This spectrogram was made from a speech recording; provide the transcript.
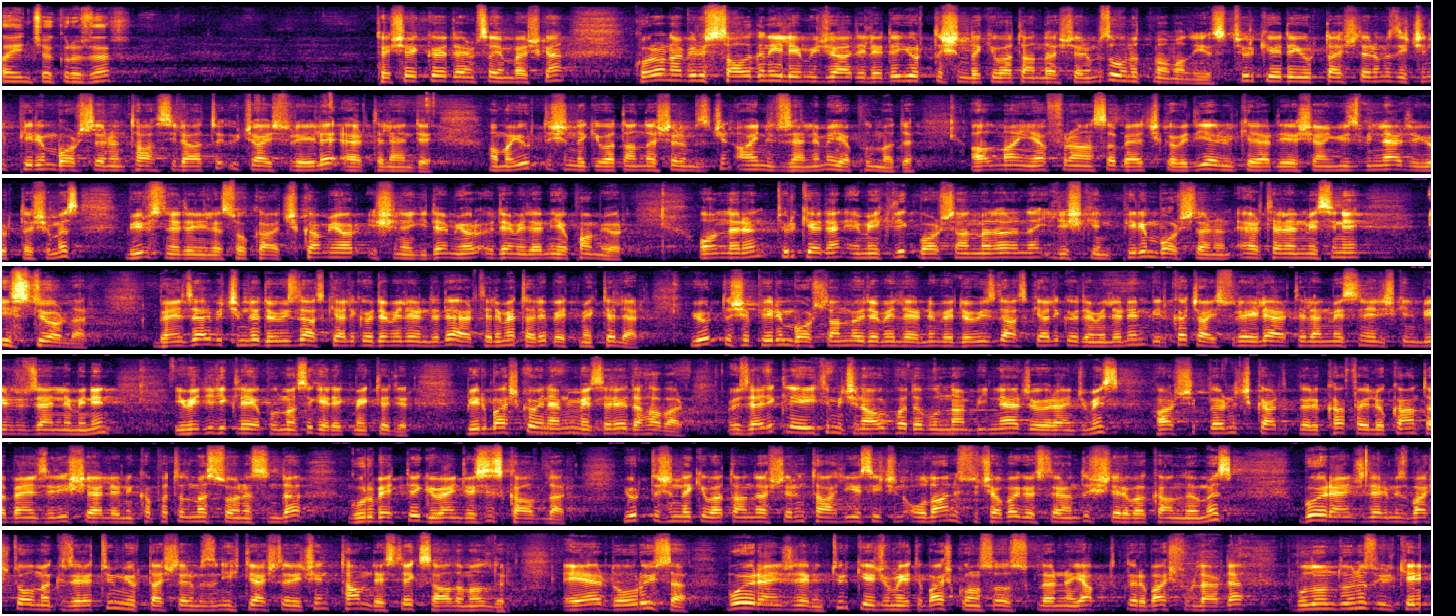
Sayın Çakır Özer. Teşekkür ederim Sayın Başkan. Koronavirüs salgını ile mücadelede yurt dışındaki vatandaşlarımızı unutmamalıyız. Türkiye'de yurttaşlarımız için prim borçlarının tahsilatı 3 ay süreyle ertelendi. Ama yurt dışındaki vatandaşlarımız için aynı düzenleme yapılmadı. Almanya, Fransa, Belçika ve diğer ülkelerde yaşayan yüz binlerce yurttaşımız virüs nedeniyle sokağa çıkamıyor, işine gidemiyor, ödemelerini yapamıyor. Onların Türkiye'den emeklilik borçlanmalarına ilişkin prim borçlarının ertelenmesini istiyorlar. Benzer biçimde dövizli askerlik ödemelerinde de erteleme talep etmekteler. Yurt dışı prim borçlanma ödemelerinin ve dövizli askerlik ödemelerinin birkaç ay süreyle ertelenmesine ilişkin bir düzenlemenin ivedilikle yapılması gerekmektedir. Bir başka önemli mesele daha var. Özellikle eğitim için Avrupa'da bulunan binlerce öğrencimiz harçlıklarını çıkardıkları kafe, lokanta benzeri iş yerlerinin kapatılması sonrasında gurbette güvencesiz kaldılar. Yurt dışındaki vatandaşların tahliyesi için olağanüstü çaba gösteren Dışişleri Bakanlığımız bu öğrencilerimiz başta olmak üzere tüm yurttaşlarımızın ihtiyaçları için tam destek sağlamalıdır. Eğer doğruysa bu öğrencilerin Türkiye Cumhuriyeti Başkonsolosluklarına yaptıkları başvurularda bulunduğunuz ülkenin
